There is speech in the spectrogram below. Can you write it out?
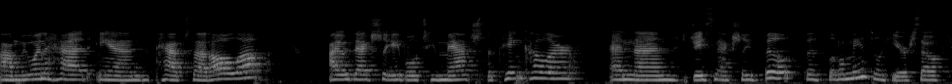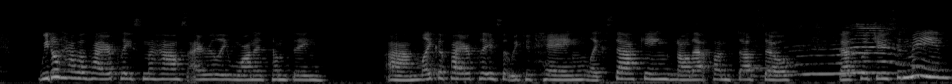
Um, we went ahead and patched that all up. I was actually able to match the paint color and then Jason actually built this little mantle here. So we don't have a fireplace in the house. I really wanted something um, like a fireplace that we could hang like stockings and all that fun stuff. So that's what Jason made.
